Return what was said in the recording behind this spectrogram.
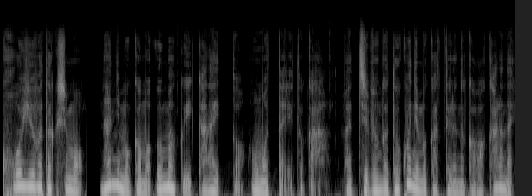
こういう私も何もかもうまくいかないと思ったりとか、まあ、自分がどこに向かっているのかわからない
